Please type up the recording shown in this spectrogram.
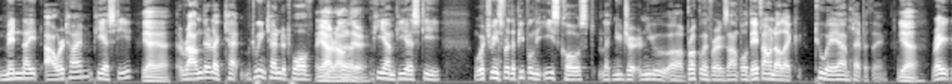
midnight hour time PST yeah, yeah. around there like 10, between 10 to 12 Yeah, around uh, there. PM PST which means for the people in the East Coast like New Jer- New uh, Brooklyn for example they found out like 2 a.m. type of thing Yeah. right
